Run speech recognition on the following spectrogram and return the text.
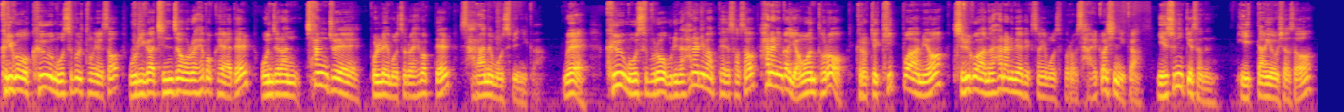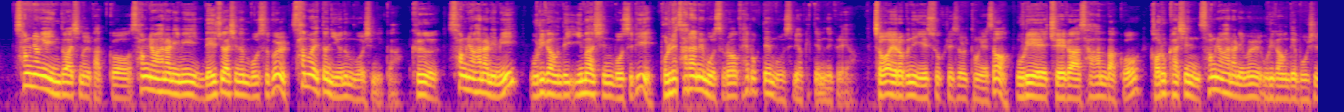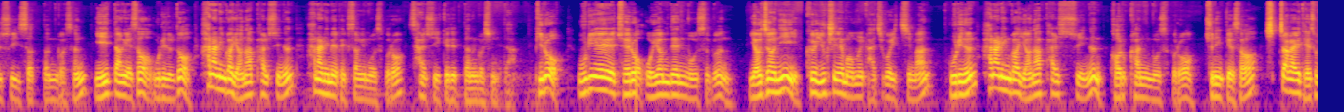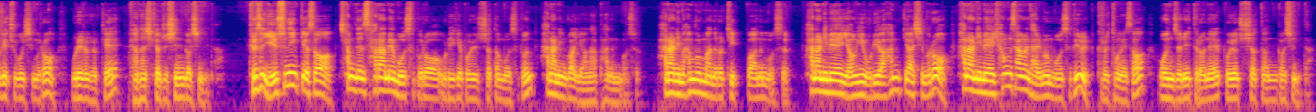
그리고 그 모습을 통해서 우리가 진정으로 회복해야 될 온전한 창조의 본래의 모습으로 회복될 사람의 모습이니까. 왜? 그 모습으로 우리는 하나님 앞에 서서 하나님과 영원토록 그렇게 기뻐하며 즐거워하는 하나님의 백성의 모습으로 살 것이니까 예수님께서는 이 땅에 오셔서 성령의 인도하심을 받고 성령 하나님이 내주하시는 모습을 사모했던 이유는 무엇입니까? 그 성령 하나님이 우리 가운데 임하신 모습이 본래 사람의 모습으로 회복된 모습이었기 때문에 그래요. 저와 여러분이 예수 그리스도를 통해서 우리의 죄가 사함받고 거룩하신 성령 하나님을 우리 가운데 모실 수 있었던 것은 이 땅에서 우리들도 하나님과 연합할 수 있는 하나님의 백성의 모습으로 살 수 있게 됐다는 것입니다. 비록 우리의 죄로 오염된 모습은 여전히 그 육신의 몸을 가지고 있지만 우리는 하나님과 연합할 수 있는 거룩한 모습으로 주님께서 십자가의 대속의 죽으심으로 우리를 그렇게 변화시켜 주신 것입니다. 그래서 예수님께서 참된 사람의 모습으로 우리에게 보여주셨던 모습은 하나님과 연합하는 모습, 하나님 한 분만으로 기뻐하는 모습, 하나님의 영이 우리와 함께 하심으로 하나님의 형상을 닮은 모습을 그를 통해서 온전히 드러내 보여주셨던 것입니다.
